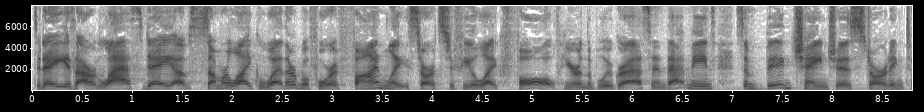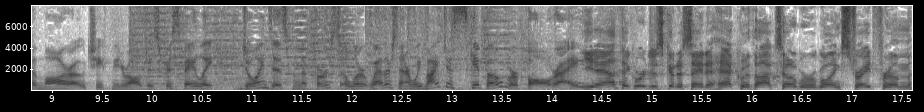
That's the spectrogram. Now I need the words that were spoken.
Today is our last day of summer-like weather before it finally starts to feel like fall here in the Bluegrass, and that means some big changes starting tomorrow. Chief Meteorologist Chris Bailey joins us from the First Alert Weather Center. We might just skip over fall, right? Yeah, I think we're just going to say to heck with October. We're going straight from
